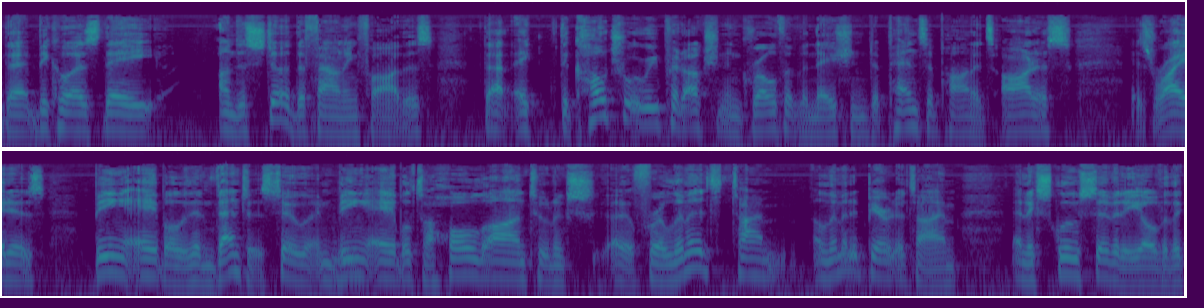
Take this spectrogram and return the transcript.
That because they understood the founding fathers that a, the cultural reproduction and growth of a nation depends upon its artists, its writers, being able, inventors too, and being able to hold on to an ex, uh, for a limited time, a limited period of time, an exclusivity over the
